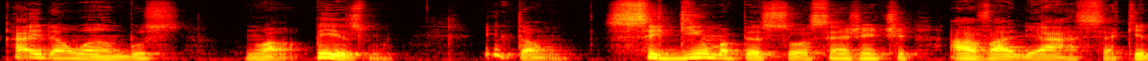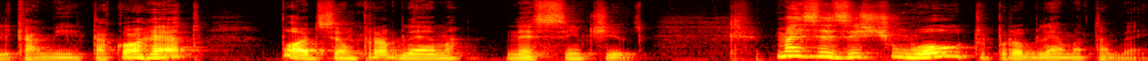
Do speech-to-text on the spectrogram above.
cairão ambos no abismo. Então, seguir uma pessoa sem a gente avaliar se aquele caminho está correto pode ser um problema nesse sentido. Mas existe um outro problema também.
